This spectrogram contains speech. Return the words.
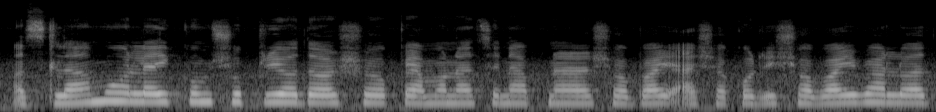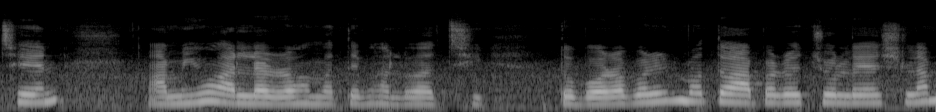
আসসালামু আলাইকুম, সুপ্রিয় দর্শক। কেমন আছেন আপনারা সবাই? আশা করি সবাই ভালো আছেন। আমিও আল্লাহর রহমতে ভালো আছি। তো বরাবরের মতো আবারও চলে আসলাম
